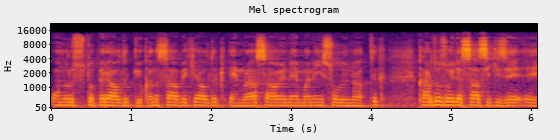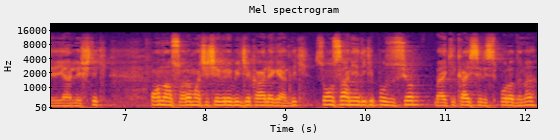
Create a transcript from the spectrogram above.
Onur'u stopere aldık. Gökhan'ı sağ beke aldık. Emrah'ı sağ öne, Emane'yi sol öne attık. Cardozo ile sağ 8'e e, yerleştik. Ondan sonra maçı çevirebilecek hale geldik. Son saniyedeki pozisyon belki Kayseri Spor adına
